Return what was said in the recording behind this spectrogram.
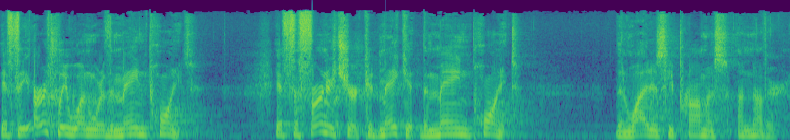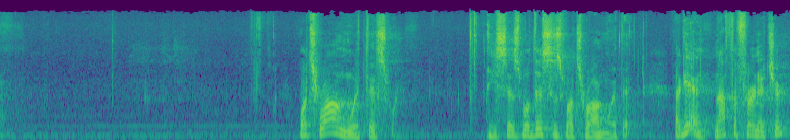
If the earthly one were the main point, if the furniture could make it the main point, then why does he promise another? What's wrong with this one? He says, Well, this is what's wrong with it. Again, not the furniture,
